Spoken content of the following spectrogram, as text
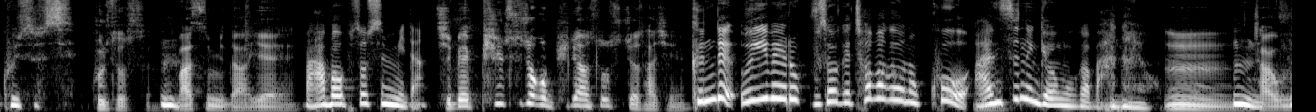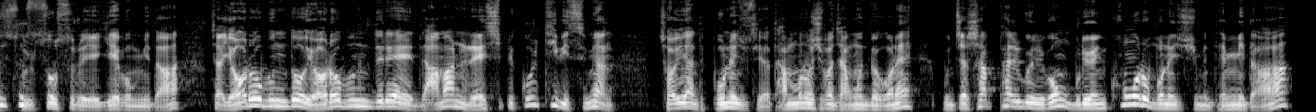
굴소스 굴소스 음. 맞습니다. 예. 마법 소스입니다. 집에 필수적으로 필요한 소스죠, 사실. 근데 의외로 구석에 처박아 놓고 안 쓰는 경우가 많아요. 음, 음, 자, 우리 굴소스. 굴소스로 얘기해 봅니다. 자, 여러분도 여러분들의 나만의 레시피 꿀팁 있으면 저희한테 보내주세요. 단문 50원 장문 100원에 문자 샵 8910 무료인 콩으로 보내주시면 됩니다.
